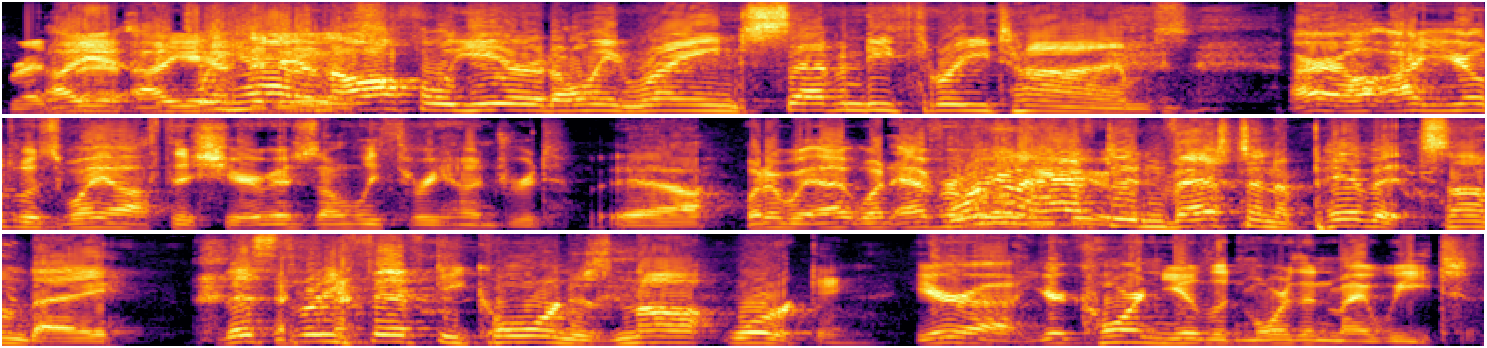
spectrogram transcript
Bread all you, all you We had an is- awful year. It only rained seventy three times. Our, our yield was way off this year. It was only 300. Yeah, Whatever, uh, whatever. we're gonna we have do. to invest in a pivot someday. This three fifty corn is not working. Your uh, your corn yielded more than my wheat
